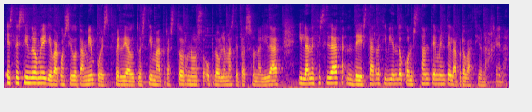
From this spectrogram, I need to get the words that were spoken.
Este síndrome lleva consigo también pues pérdida de autoestima, trastornos o problemas de personalidad y la necesidad de estar recibiendo constantemente la aprobación ajena.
